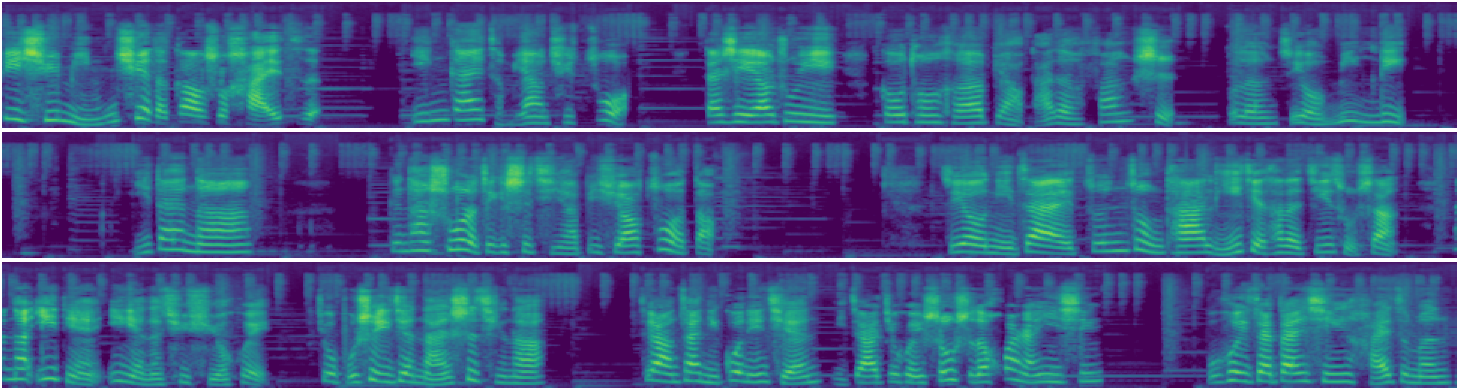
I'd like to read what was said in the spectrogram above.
必须明确的告诉孩子应该怎么样去做，但是也要注意沟通和表达的方式。不能只有命令，一旦呢跟他说了这个事情啊，必须要做到。只有你在尊重他、理解他的基础上，让他一点一点的去学会，就不是一件难事情呢。这样，在你过年前，你家就会收拾的焕然一新，不会再担心孩子们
